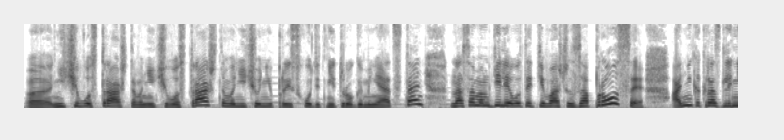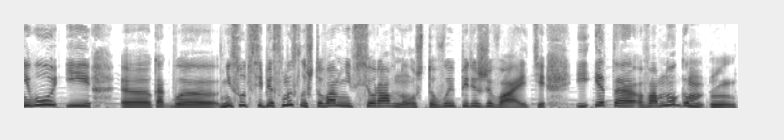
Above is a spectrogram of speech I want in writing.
э, ничего страшного, ничего страшного, ничего не происходит, не трогай меня, отстань. На самом деле вот эти ваши запросы, они как раз для него и э, как бы несут в себе смысл, что вам не все равно, что вы переживаете. И это во многом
